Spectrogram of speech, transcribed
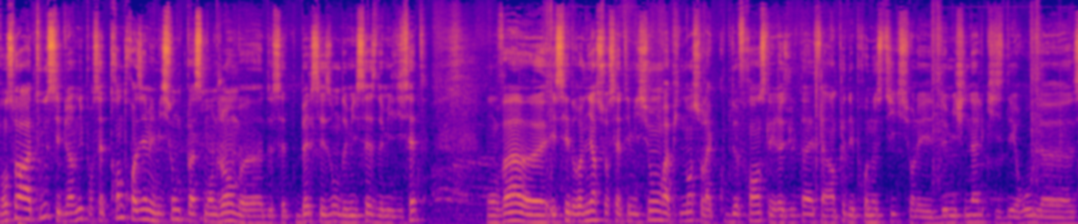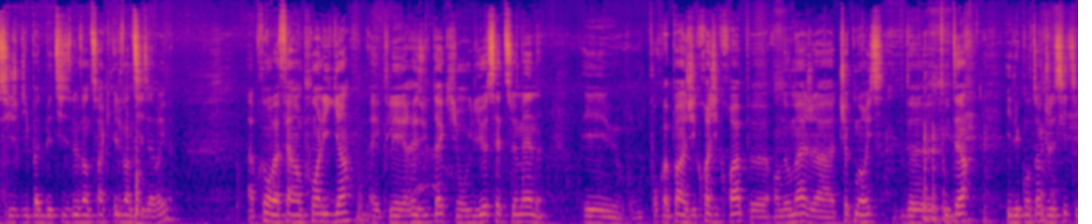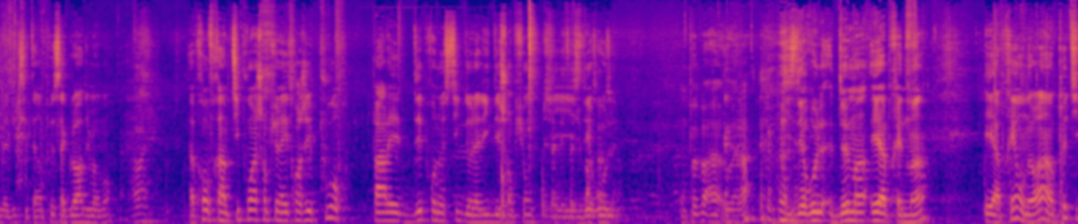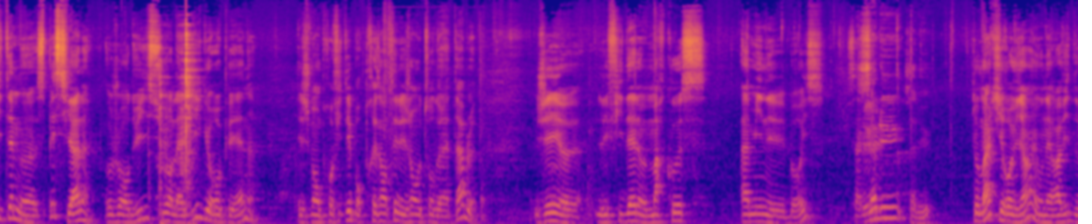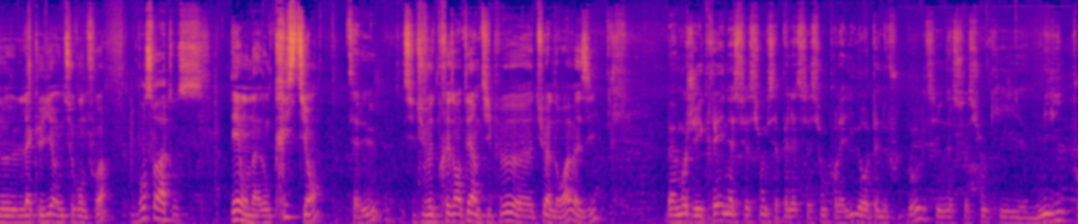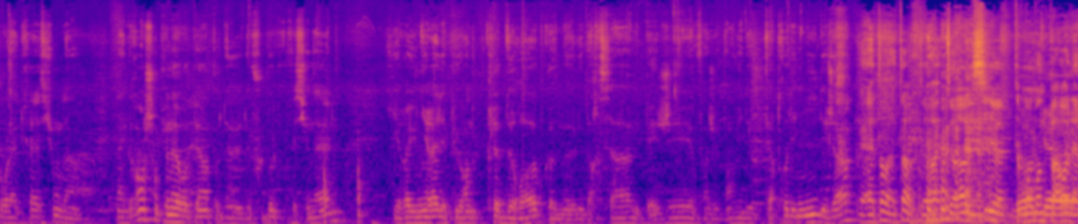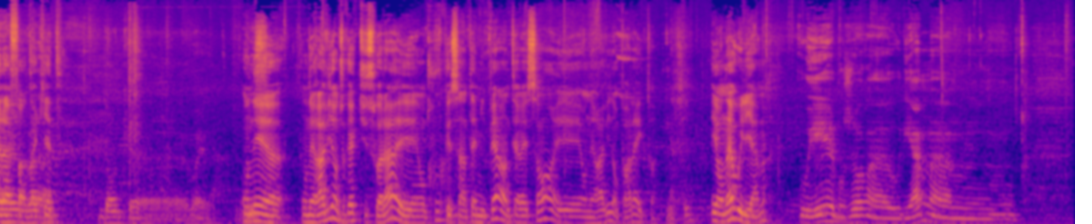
Bonsoir à tous et bienvenue pour cette 33e émission de Passement de Jambes euh, de cette belle saison 2016-2017. On va euh, essayer de revenir sur cette émission rapidement sur la Coupe de France, les résultats et faire un peu des pronostics sur les demi-finales qui se déroulent, euh, si je dis pas de bêtises, le 25 et le 26 avril. Après, on va faire un point Ligue 1 avec les résultats qui ont eu lieu cette semaine et pourquoi pas un J'y crois, j'y crois en hommage à Chuck Morris de Twitter. Il est content que je le cite, il m'a dit que c'était un peu sa gloire du moment. Après, on fera un petit point championnat étranger pour parler des pronostics de la Ligue des Champions qui se déroule. On peut pas, euh, voilà, qui se déroule demain et après-demain. Et après, on aura un petit thème euh, spécial aujourd'hui sur la Ligue européenne. Et je vais en profiter pour présenter les gens autour de la table. J'ai euh, les fidèles Marcos, Amine et Boris. Salut. Salut. Thomas qui revient et on est ravi de l'accueillir une seconde fois. Bonsoir à tous. Et on a donc Christian. Salut. Si tu veux te présenter un petit peu, euh, tu as le droit, vas-y. Ben, moi j'ai créé une association qui s'appelle l'Association pour la Ligue européenne de football. C'est une association qui milite pour la création d'un grand championnat européen de, de football professionnel qui réunirait les plus grands clubs d'Europe comme euh, le Barça, le PSG. Enfin, j'ai pas envie de faire trop d'ennemis déjà. Mais attends, attends, tu auras, aussi euh, ton Donc, moment de parole à la euh, fin, voilà. t'inquiète. Donc, euh, ouais. On est, euh, on est ravis en tout cas que tu sois là et on trouve que c'est un thème hyper intéressant et on est ravis d'en parler avec toi. Merci. Et on a William. Oui, bonjour euh, William. Euh,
